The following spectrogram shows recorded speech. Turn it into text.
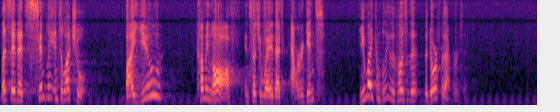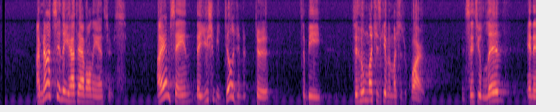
Let's say that's simply intellectual. By you coming off in such a way that's arrogant, you might completely close the, the door for that person. I'm not saying that you have to have all the answers. I am saying that you should be diligent to, to be to whom much is given, much is required. And since you live in, a,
